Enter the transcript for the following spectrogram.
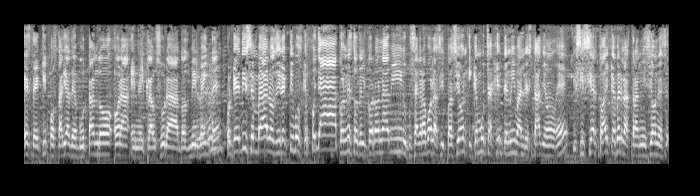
Este equipo estaría debutando ahora en el clausura 2020, porque dicen, vea, los directivos que pues ya con esto del coronavirus pues, se agravó la situación y que mucha gente no iba al estadio, ¿eh? Y sí cierto, hay que ver las transmisiones.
